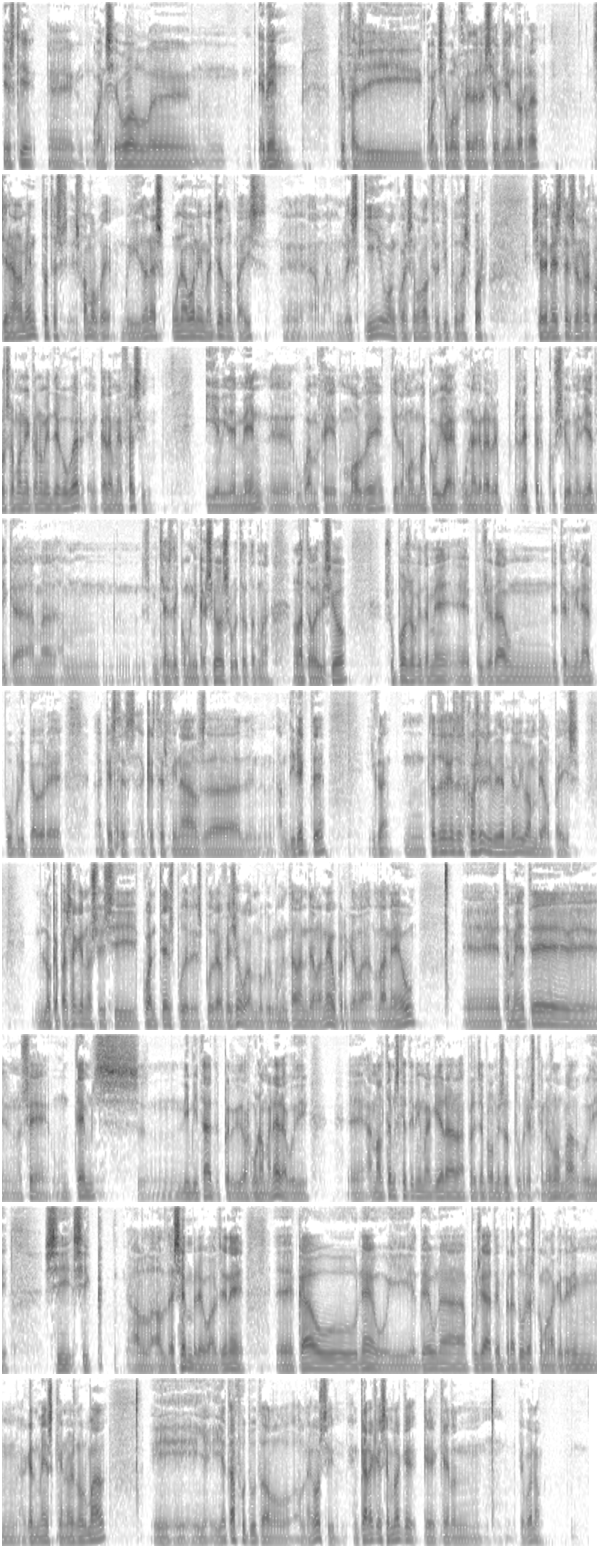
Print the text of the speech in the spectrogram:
és que eh, qualsevol eh, event que faci qualsevol federació aquí a Andorra, generalment tot es, es fa molt bé. Vull dir, dones una bona imatge del país, eh, amb, amb l'esquí o en qualsevol altre tipus d'esport. Si a més tens el recolzament econòmic de govern, encara més fàcil i evidentment eh, ho van fer molt bé, queda molt maco, hi ha una gran repercussió mediàtica amb, amb els mitjans de comunicació, sobretot amb la, amb la televisió. Suposo que també eh, pujarà un determinat públic a veure aquestes, aquestes finals eh, en directe, i clar, mm, totes aquestes coses, evidentment, li van bé al país. El que passa que no sé si quant temps podrà, es podrà fer això, amb el que comentaven de la neu, perquè la, la neu eh, també té, no sé, un temps limitat, per dir d'alguna manera. Vull dir, eh, amb el temps que tenim aquí ara, per exemple, el mes d'octubre, és que no és normal. Vull dir, si, si al, al desembre o al gener eh, cau neu i et ve una pujada de temperatures com la que tenim aquest mes, que no és normal, i, i, i ja t'ha fotut el, el negoci. Encara que sembla que, que, que, que, bueno,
